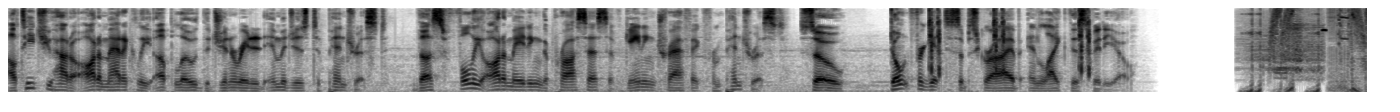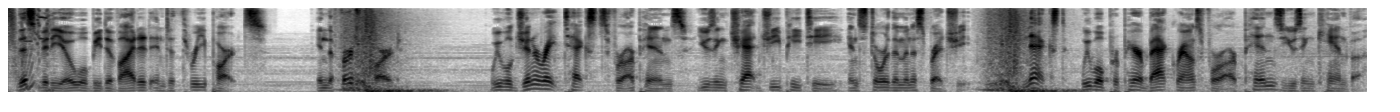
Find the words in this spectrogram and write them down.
I'll teach you how to automatically upload the generated images to Pinterest, thus fully automating the process of gaining traffic from Pinterest. So, don't forget to subscribe and like this video. This video will be divided into three parts. In the first part, we will generate texts for our pins using ChatGPT and store them in a spreadsheet. Next, we will prepare backgrounds for our pins using Canva.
